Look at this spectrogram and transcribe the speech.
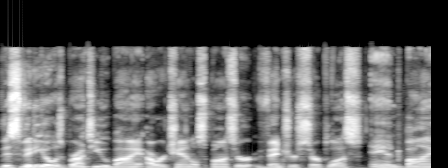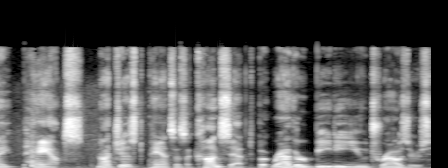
This video is brought to you by our channel sponsor, Venture Surplus, and by pants. Not just pants as a concept, but rather BDU trousers.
